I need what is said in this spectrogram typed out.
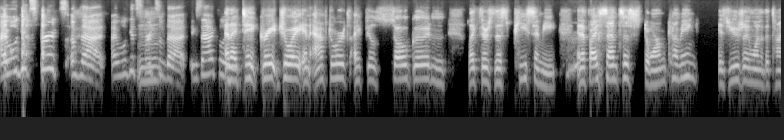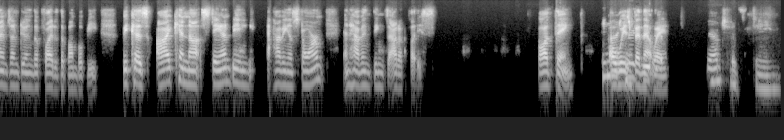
I will get spurts of that. I will get spurts Mhm. of that. Exactly. and I take great joy. And afterwards, I feel so good and like there's this peace in me. And if I sense a storm coming, is usually one of the times I'm doing the flight of the bumblebee because I cannot stand being having a storm and having things out of place. Odd thing, always been agree that way. Yeah. Interesting.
